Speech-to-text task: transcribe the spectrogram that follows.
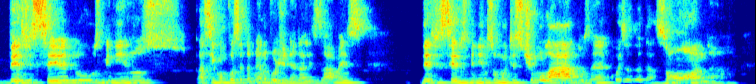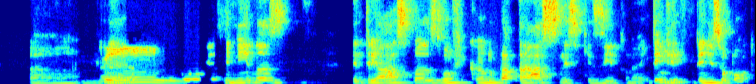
desde cedo os meninos, assim como você também, não vou generalizar, mas desde cedo os meninos são muito estimulados, né? Coisa da, da zona. Uh, né? As meninas, entre aspas, vão ficando para trás nesse quesito, né? Entendi, entendi seu ponto.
